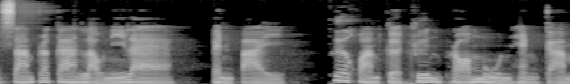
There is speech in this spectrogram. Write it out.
ตุสามประการเหล่านี้แล เป็นไป เพื่อความเกิดขึ้นพร้อมมูลแห่งกรรม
